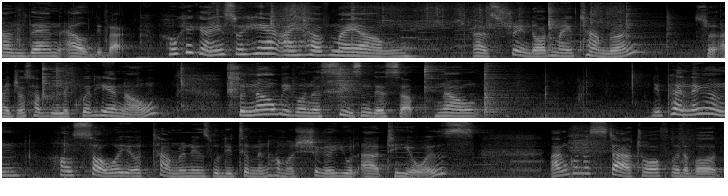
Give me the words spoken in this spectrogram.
and then I'll be back. Okay guys, so here I have my, um, I've strained out my tamarind. So I just have the liquid here now. So now we're gonna season this up. Now, depending on how sour your tamarind is will determine how much sugar you'll add to yours. I'm gonna start off with about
